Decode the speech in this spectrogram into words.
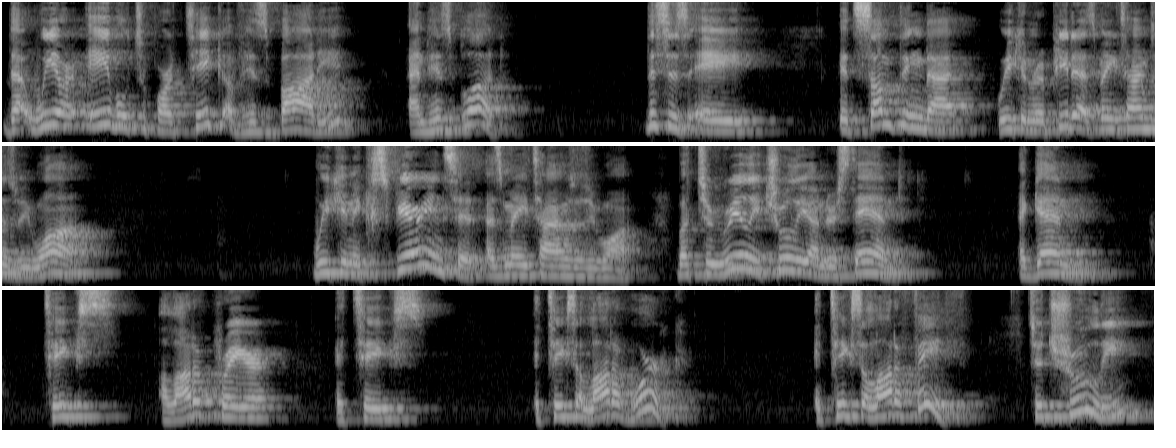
That we are able to partake of his body and his blood. This is a, it's something that we can repeat as many times as we want. We can experience it as many times as we want. But to really truly understand, again, takes a lot of prayer, it takes It takes a lot of work. It takes a lot of faith to truly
